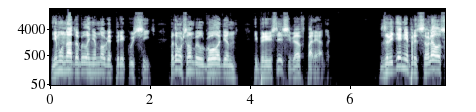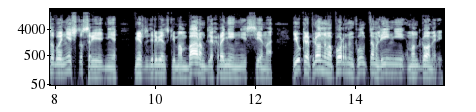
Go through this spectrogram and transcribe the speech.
Ему надо было немного перекусить, потому что он был голоден, и перевести себя в порядок. Заведение представляло собой нечто среднее между деревенским амбаром для хранения сена и укрепленным опорным пунктом линии Монтгомери,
